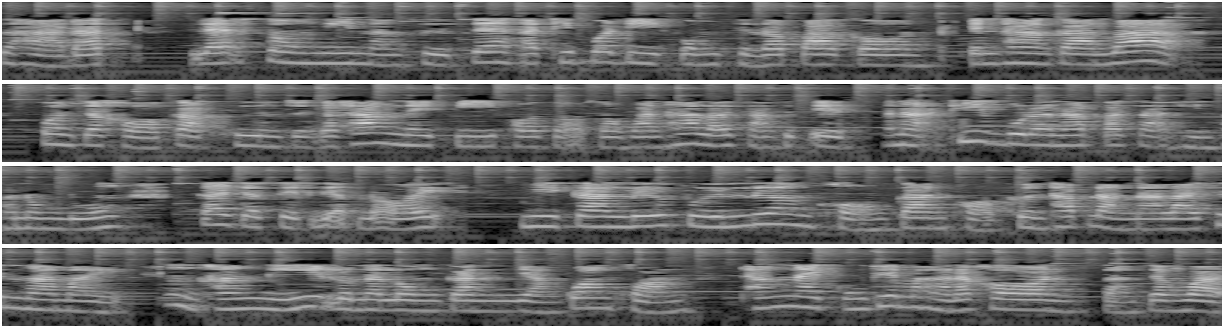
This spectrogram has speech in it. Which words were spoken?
สหรัฐ และทรงมีหนังสือแจ้งอธิบดีกรมศิลปากร เป็นทางการว่าควรจะขอกลับคืนจนกระทั่งในปี พศ 2531 ขณะที่บูรณะปราสาทหินพนมรุ้งใกล้จะเสร็จเรียบร้อย มีการลื้อฟื้นเรื่องของการขอคืนทับหลังนาลายขึ้นมาใหม่ ซึ่งครั้งนี้รณรงค์กันอย่างกว้างขวาง ทั้งในกรุงเทพมหานคร ต่างจังหวัด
